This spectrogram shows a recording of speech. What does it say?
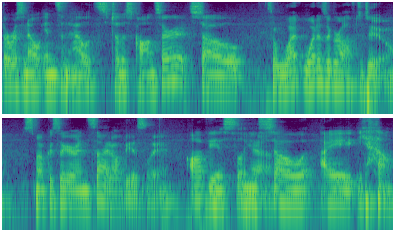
there was no ins and outs to this concert. So so what what does a girl have to do? Smoke a cigarette inside, obviously. obviously, Yeah. so I yeah.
